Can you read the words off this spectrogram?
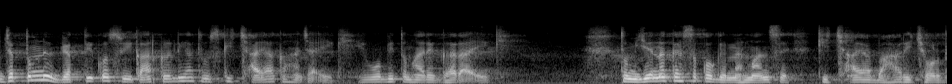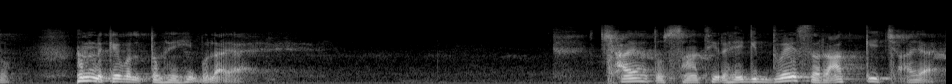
जब तुमने व्यक्ति को स्वीकार कर लिया तो उसकी छाया कहाँ जाएगी? वो भी तुम्हारे घर आएगी। तुम ये ना कह सकोगे मेहमान से कि छाया बाहर ही छोड़ दो। हमने केवल तुम्हें ही बुलाया है। छाया तो साथ ही रहेगी। द्वेष राग की छाया है।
